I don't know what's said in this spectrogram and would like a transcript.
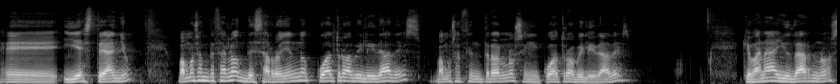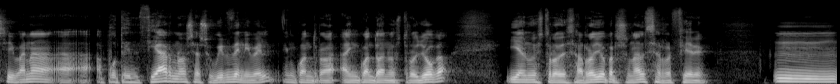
eh, y este año vamos a empezarlo desarrollando cuatro habilidades, vamos a centrarnos en cuatro habilidades que van a ayudarnos y van a, potenciarnos y a subir de nivel en cuanto en cuanto a nuestro yoga y a nuestro desarrollo personal se refiere. Mm,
